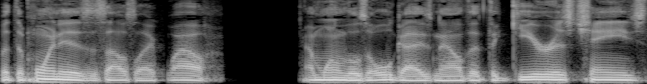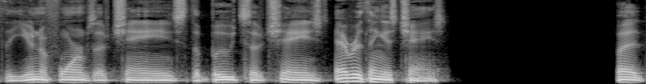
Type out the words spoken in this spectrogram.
But the point is, is I was like, wow, I'm one of those old guys now that the gear has changed, the uniforms have changed, the boots have changed, everything has changed. But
